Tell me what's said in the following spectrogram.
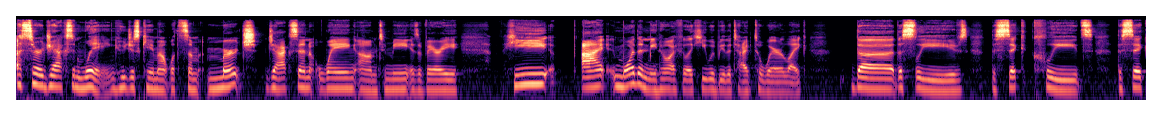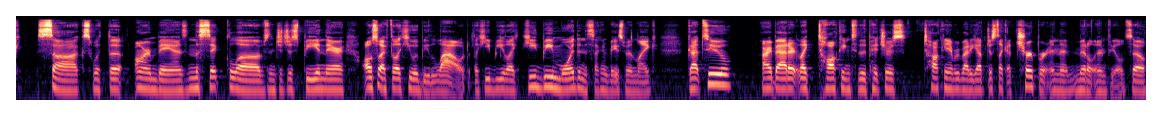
a Sir Jackson Wang who just came out with some merch. Jackson Wang, um, to me, is a very, he, I, more than Minho, I feel like he would be the type to wear like the the sleeves, the sick cleats, the sick socks with the armbands and the sick gloves and to just be in there. Also, I feel like he would be loud. Like he'd be like he'd be more than the second baseman. Like got two, all right, batter. Like talking to the pitchers, talking everybody up, just like a chirper in the middle infield. So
